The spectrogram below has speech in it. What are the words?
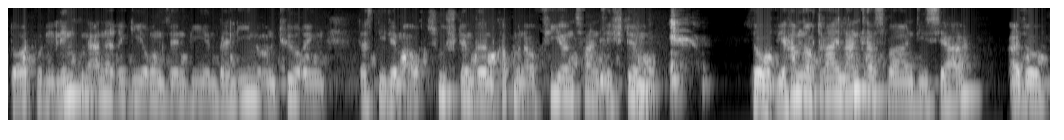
dort, wo die Linken an der Regierung sind, wie in Berlin und Thüringen, dass die dem auch zustimmen würden, kommt man auf 24 Stimmen. So, wir haben noch drei Landtagswahlen dieses Jahr. Also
